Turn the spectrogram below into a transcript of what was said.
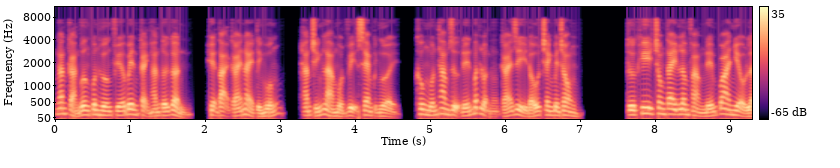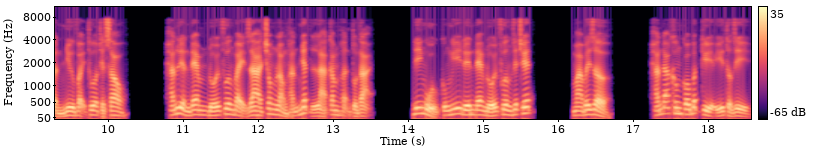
ngăn cản vương quân hướng phía bên cạnh hắn tới gần, hiện tại cái này tình huống hắn chính là một vị xem kịch người, không muốn tham dự đến bất luận cái gì đấu tranh bên trong. Từ khi trong tay lâm phàm nếm qua nhiều lần như vậy thua thiệt sau, hắn liền đem đối phương bày ra trong lòng hắn nhất là căm hận tồn tại. Đi ngủ cũng nghĩ đến đem đối phương giết chết. Mà bây giờ, hắn đã không có bất kỳ ý tưởng gì,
